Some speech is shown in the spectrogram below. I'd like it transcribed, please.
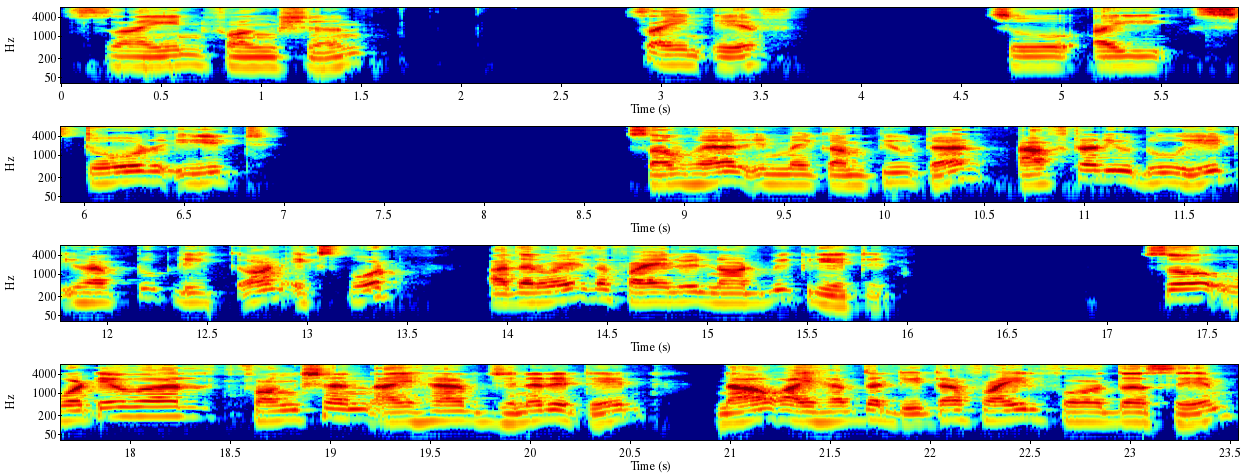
sine function sine f. So i store it somewhere in my computer. After you do it you have to click on export. Otherwise the file will not be created so whatever function I have generated, now I have the data file for the same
